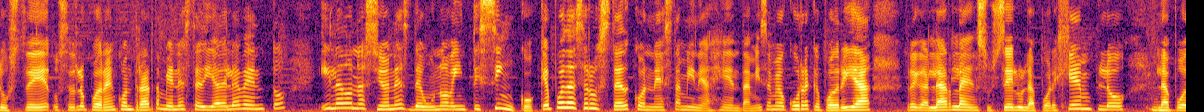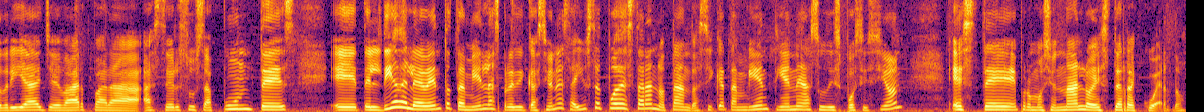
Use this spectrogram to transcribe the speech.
usted, usted lo podrá encontrar también este día del evento y la donación es de 1.25. ¿Qué puede hacer usted con esta mini agenda? A mí se me ocurre que podría regalarla en su célula, por ejemplo, la podría llevar para hacer sus apuntes. Eh, del día del evento también las predicaciones, ahí usted puede estar anotando, así que también tiene a su disposición este promocional o este recuerdo.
